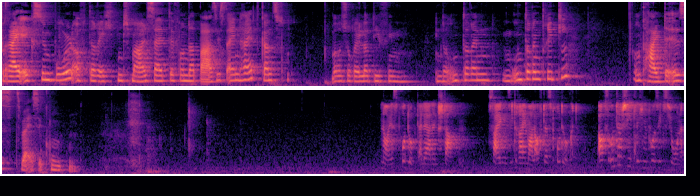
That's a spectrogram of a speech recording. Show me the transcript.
Dreieckssymbol auf der rechten Schmalseite von der Basiseinheit, ganz also relativ im, in der unteren, im unteren Drittel und halte es zwei Sekunden. Neues Produkt erlernen starten. Zeigen Sie dreimal auf das Produkt. Aus unterschiedlichen Positionen.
